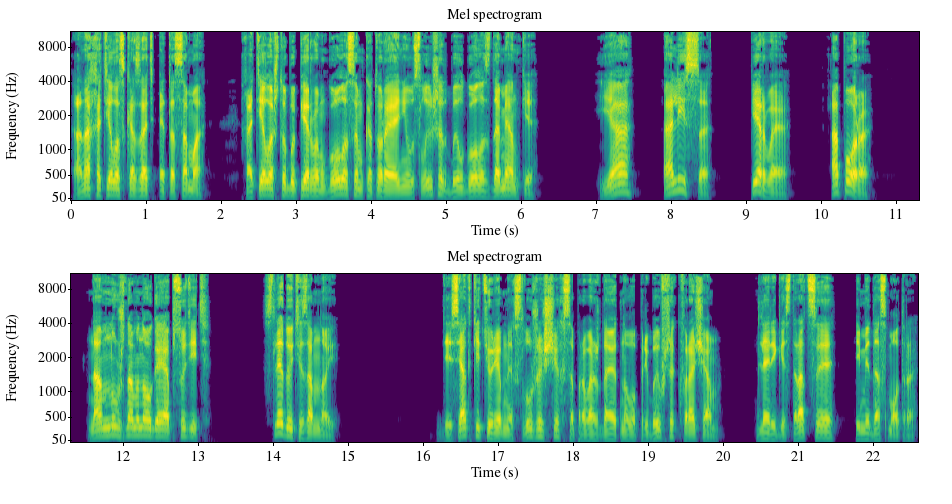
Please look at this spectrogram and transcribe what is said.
Она хотела сказать это сама. Хотела, чтобы первым голосом, который они услышат, был голос Домянки. «Я Алиса. Первая. Опора. Нам нужно многое обсудить. Следуйте за мной». Десятки тюремных служащих сопровождают новоприбывших к врачам для регистрации и медосмотра.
